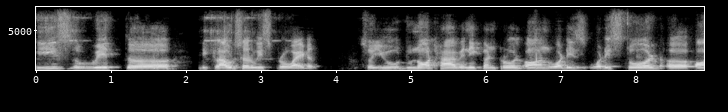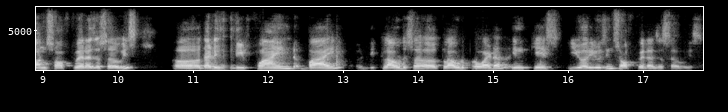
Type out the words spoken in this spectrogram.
is with uh, the cloud service provider. So you do not have any control on what is what is stored uh, on software as a service. Uh, that is defined by the cloud uh, cloud provider in case you are using software as a service.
